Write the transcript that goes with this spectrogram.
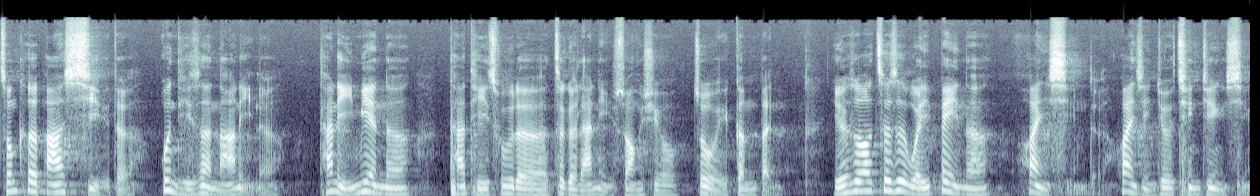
宗喀巴写的。问题在哪里呢？它里面呢，他提出的这个男女双修作为根本，也就是说，这是违背呢唤醒的，唤醒就是清净心，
